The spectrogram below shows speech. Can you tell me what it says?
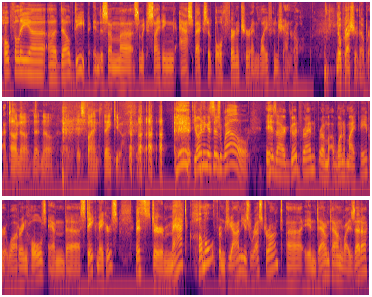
hopefully uh, uh, delve deep into some uh, some exciting aspects of both furniture and life in general. No pressure, though, Brent. Oh no, no, no, uh, that's fine. Thank you. Joining us as well is our good friend from one of my favorite watering holes and uh, steak makers, Mr. Matt Hummel from Gianni's Restaurant uh, in downtown Wayzata.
